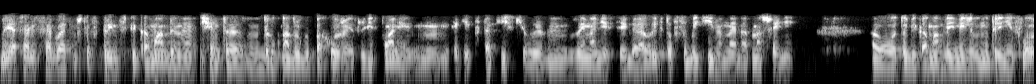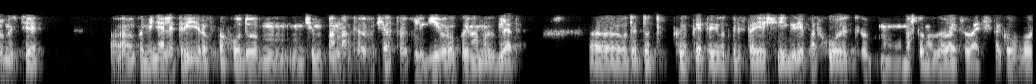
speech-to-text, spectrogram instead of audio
Ну, я с вами согласен, что, в принципе, команды наверное, чем-то друг на друга похожи, если не в плане каких-то тактических взаимодействий игровых, то в событийном, наверное, отношении. Вот, обе команды имели внутренние сложности, а, поменяли тренеров по ходу чемпионата, участвуют в Лиге Европы. И, на мой взгляд, а, вот этот, к этой вот предстоящей игре подходит, ну, что называется, знаете, такого во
